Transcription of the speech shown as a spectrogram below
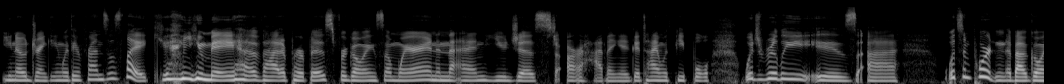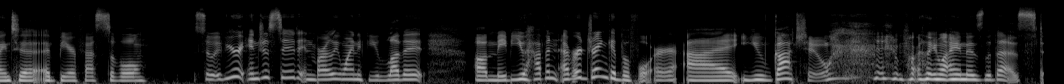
you know drinking with your friends is like. You may have had a purpose for going somewhere and in the end you just are having a good time with people which really is uh, what's important about going to a beer festival. So if you're interested in barley wine if you love it uh, maybe you haven't ever drank it before uh, you've got to. Barley wine is the best.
